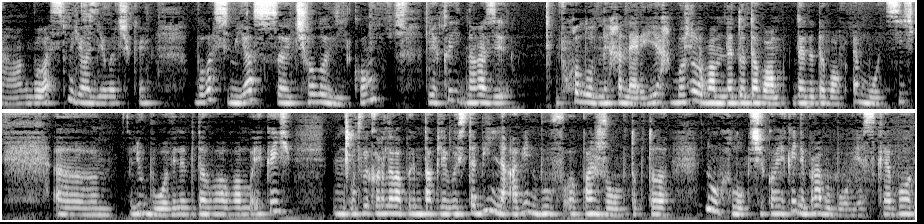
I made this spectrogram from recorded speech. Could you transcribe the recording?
Так, була сім'я, дівчатки. Була сім'я з чоловіком, який наразі в холодних енергіях, можливо, вам не додавав, не додавав емоцій, любові, не додавав вам який. От ви королева Пентаклів, ви стабільна, а він був пажом, тобто ну, хлопчиком, який не брав обов'язки, або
